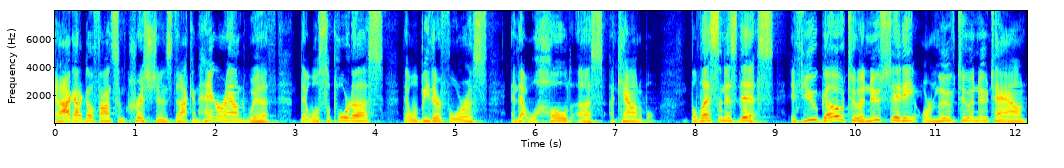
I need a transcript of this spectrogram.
and I got to go find some Christians that I can hang around with that will support us, that will be there for us, and that will hold us accountable. The lesson is this if you go to a new city or move to a new town,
